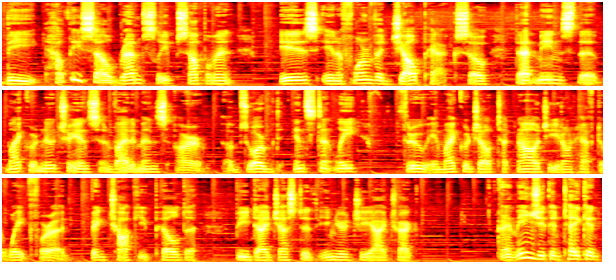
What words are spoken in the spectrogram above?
The Healthy Cell REM Sleep Supplement is in a form of a gel pack. So that means the micronutrients and vitamins are absorbed instantly through a microgel technology. You don't have to wait for a big chalky pill to be digested in your GI tract. And it means you can take it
